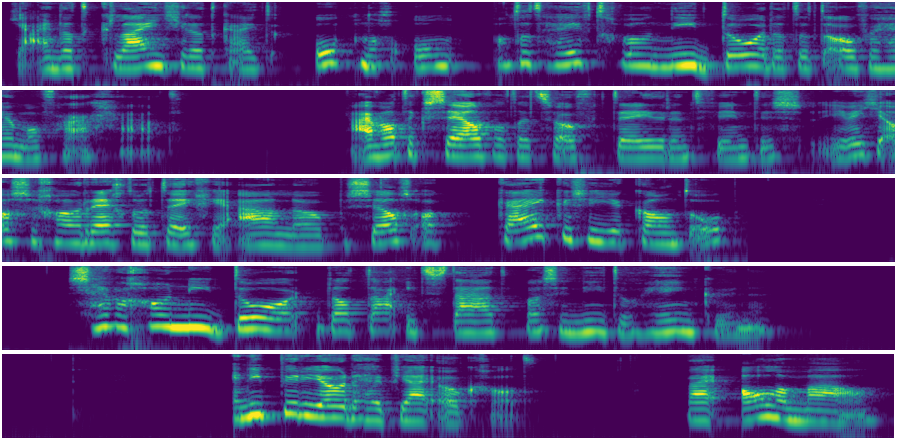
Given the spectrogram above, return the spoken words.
Ja, en dat kleintje dat kijkt op nog om, want het heeft gewoon niet door dat het over hem of haar gaat. Ja, en wat ik zelf altijd zo vertederend vind is, je weet je, als ze gewoon rechtdoor tegen je aanlopen, zelfs al kijken ze je kant op. Ze hebben gewoon niet door dat daar iets staat waar ze niet doorheen kunnen. En die periode heb jij ook gehad. Wij allemaal.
